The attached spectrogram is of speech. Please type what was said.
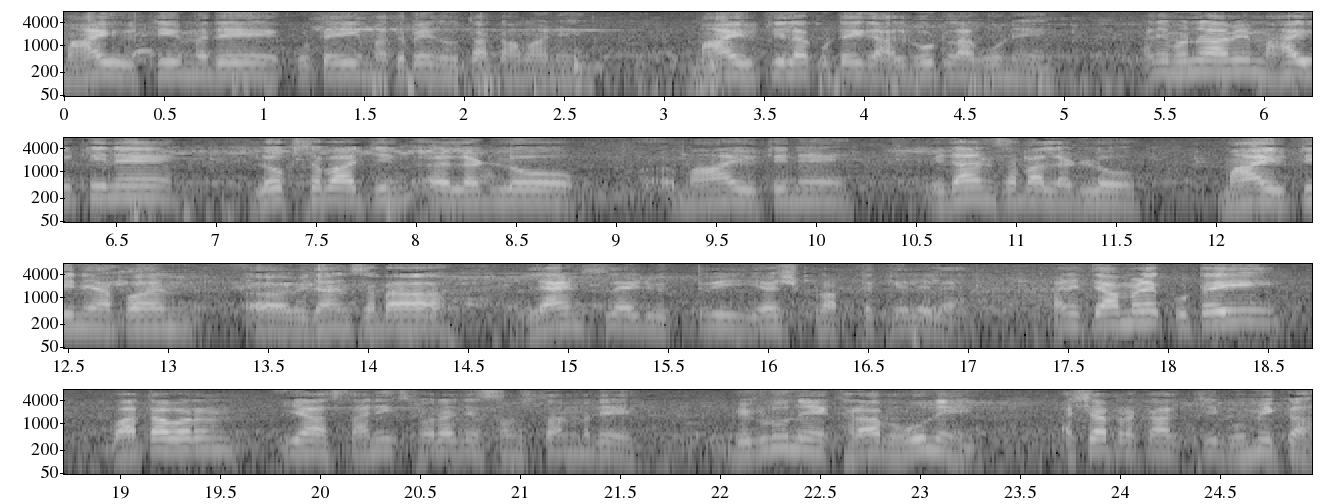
महायुतीमध्ये कुठेही मतभेद होता कामा नये. महायुतीला कुठेही गालबोट लागू नये. आणि म्हणून आम्ही महायुतीने लोकसभा जिंक लढलो महायुतीने विधानसभा लढलो. महायुतीने आपण विधानसभा लँडस्लाईड विक्ट्री यश प्राप्त केलेलं आहे. आणि त्यामुळे कुठेही वातावरण या स्थानिक स्वराज्य संस्थांमध्ये बिघडू नये खराब होऊ नये अशा प्रकारची भूमिका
